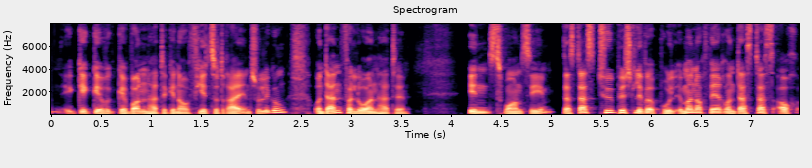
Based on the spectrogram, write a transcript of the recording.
ge gewonnen hatte, genau, 4 zu 3, Entschuldigung, und dann verloren hatte in Swansea, dass das typisch Liverpool immer noch wäre und dass das auch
